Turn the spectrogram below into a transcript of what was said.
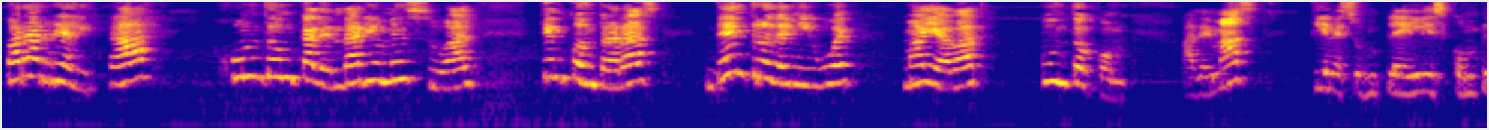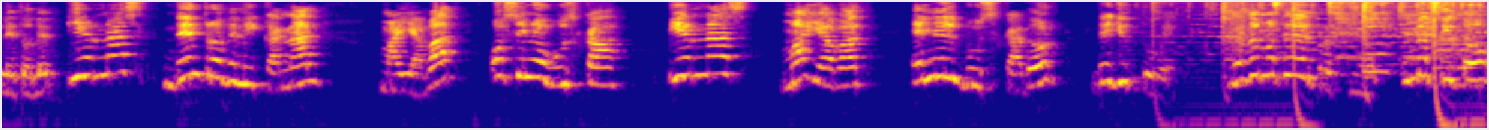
para realizar junto a un calendario mensual que encontrarás dentro de mi web mayabat.com. Además, tienes un playlist completo de piernas dentro de mi canal Mayabat o si no busca piernas Mayabat en el buscador de YouTube. Nos vemos en el próximo. Un besito.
